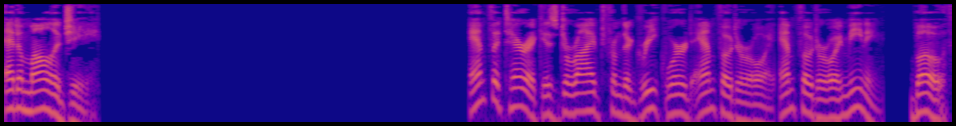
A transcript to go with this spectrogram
Etymology Amphoteric is derived from the Greek word amphoteroi, amphoteroi meaning both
